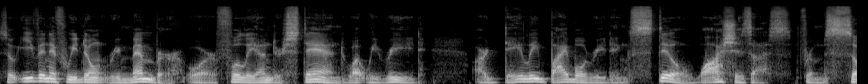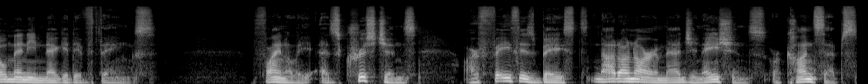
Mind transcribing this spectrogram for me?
So even if we don't remember or fully understand what we read, our daily Bible reading still washes us from so many negative things. Finally, as Christians, our faith is based not on our imaginations or concepts,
